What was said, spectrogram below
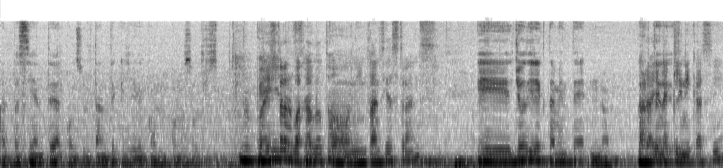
al paciente, al consultante que llegue con, con nosotros. Ok, ¿Has trabajado perfecto. con infancias trans? Eh, yo directamente no. Pero Parte ahí en la de- clínica sí.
